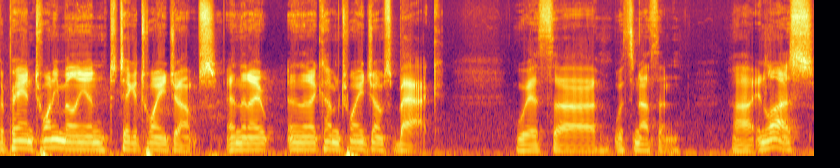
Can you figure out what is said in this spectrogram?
they're paying 20 million to take it 20 jumps, and then I and then I come 20 jumps back. with uh, with nothing, uh, unless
